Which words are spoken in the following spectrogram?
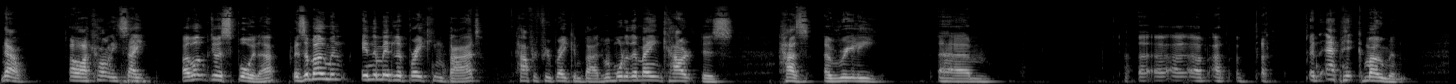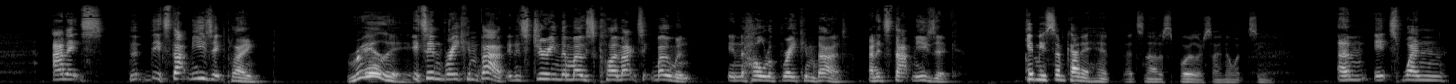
Now, oh, I can't really say, I won't do a spoiler. There's a moment in the middle of Breaking Bad, halfway through Breaking Bad, when one of the main characters has a really, um, a, a, a, an epic moment, and it's it's that music playing. Really? It's in Breaking Bad, and it's during the most climactic moment in the whole of Breaking Bad, and it's that music. Give me some kind of hint. That's not a spoiler, so I know what scene. Um, it's when.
